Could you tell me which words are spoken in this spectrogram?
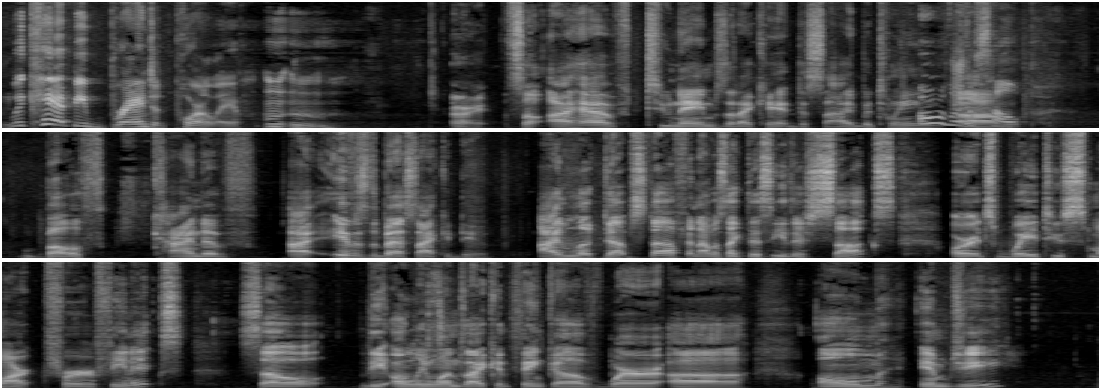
we can't be branded poorly. Mm. All right, so I have two names that I can't decide between. Oh, let us Um, help. Both kind of. I it was the best I could do. I looked up stuff and I was like, this either sucks or it's way too smart for Phoenix. So the only ones I could think of were uh, Ohm MG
